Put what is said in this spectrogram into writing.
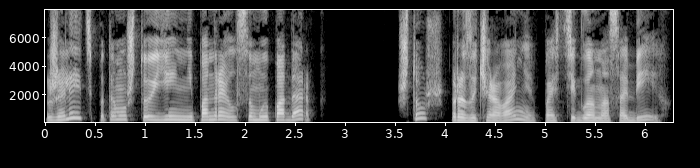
Жалеть, потому что ей не понравился мой подарок? Что ж, разочарование постигло нас обеих.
